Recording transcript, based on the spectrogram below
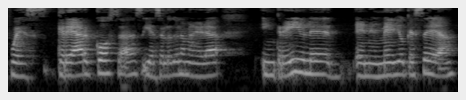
pues crear cosas y hacerlo de una manera increíble en el medio que sea,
